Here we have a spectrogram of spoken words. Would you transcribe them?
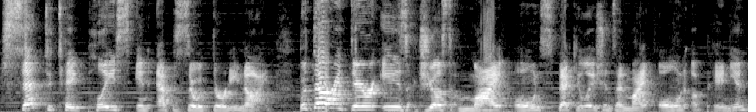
set to take place in episode 39. But that right there is just my own speculations and my own opinion.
